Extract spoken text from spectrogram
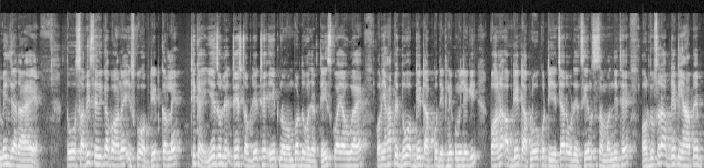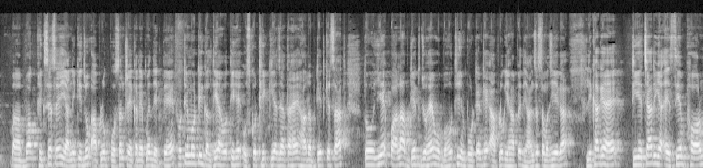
मिल जा रहा है। तो सभी सेविका बहनें इसको अपडेट कर लें। ठीक है, ये जो लेटेस्ट अपडेट है, एक नवंबर 2023 को आया हुआ है और यहाँ पे दो अपडेट आपको देखने को मिलेगी। पहला अपडेट आप लोगों को टीएचआर और एसीएम से संबंधित है और दूसरा अपडेट यहाँ पे बग फिक्सेस है, यानी कि जो आप लोग पोषण ट्रैकर ऐप में देखते हैं छोटी मोटी गलतियाँ होती है, उसको ठीक किया जाता है हर अपडेट के साथ। तो ये पहला अपडेट जो है, वो बहुत ही इंपॉर्टेंट है, आप लोग यहाँ पर ध्यान से समझिएगा। लिखा गया है टीएचआर या ACM form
